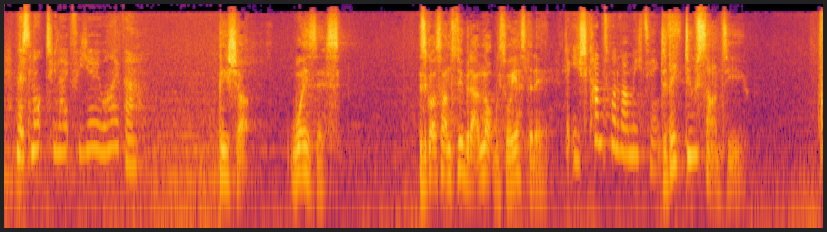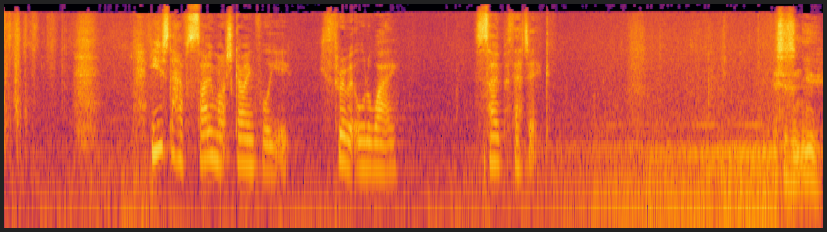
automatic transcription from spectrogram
And it's not too late for you either. Leisha, what is this? Has it got something to do with that lock we saw yesterday? Look, you should come to one of our meetings. Did they do something to you? You used to have so much going for you. You threw it all away. So pathetic. This isn't you.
